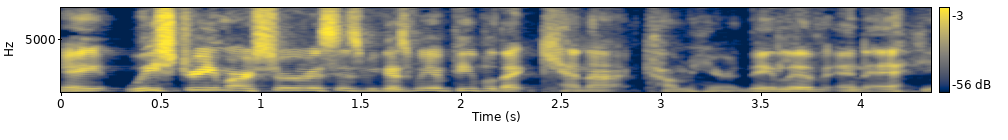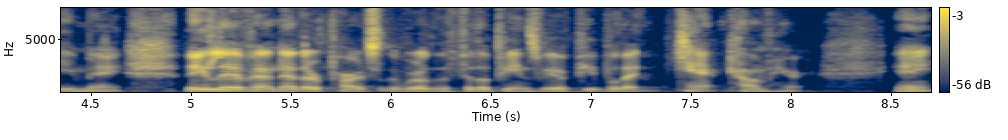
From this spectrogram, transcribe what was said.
Okay, we stream our services because we have people that cannot come here. They live in Ehime. They live in other parts of the world, the Philippines. We have people that can't come here. Okay,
